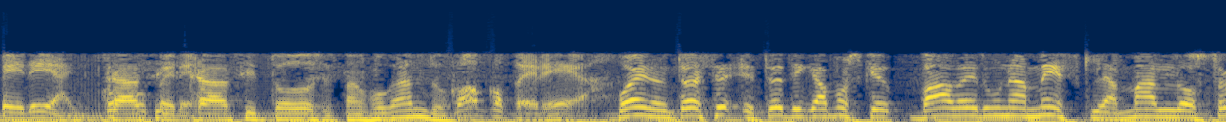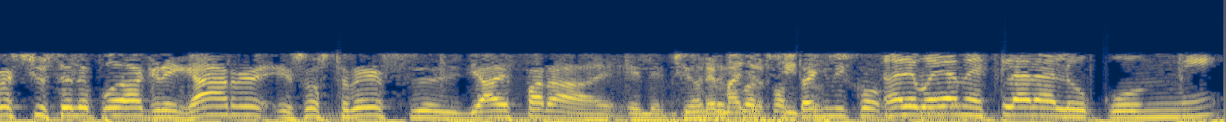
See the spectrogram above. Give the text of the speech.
Perea. Coco Casi, Perea. casi todos están jugando. Coco Perea. Bueno, entonces, entonces digamos que va a haber una mezcla, más los tres que usted le pueda agregar, esos tres eh, ya es para elección del cuerpo técnico. No le voy a mezclar a Lucumi.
